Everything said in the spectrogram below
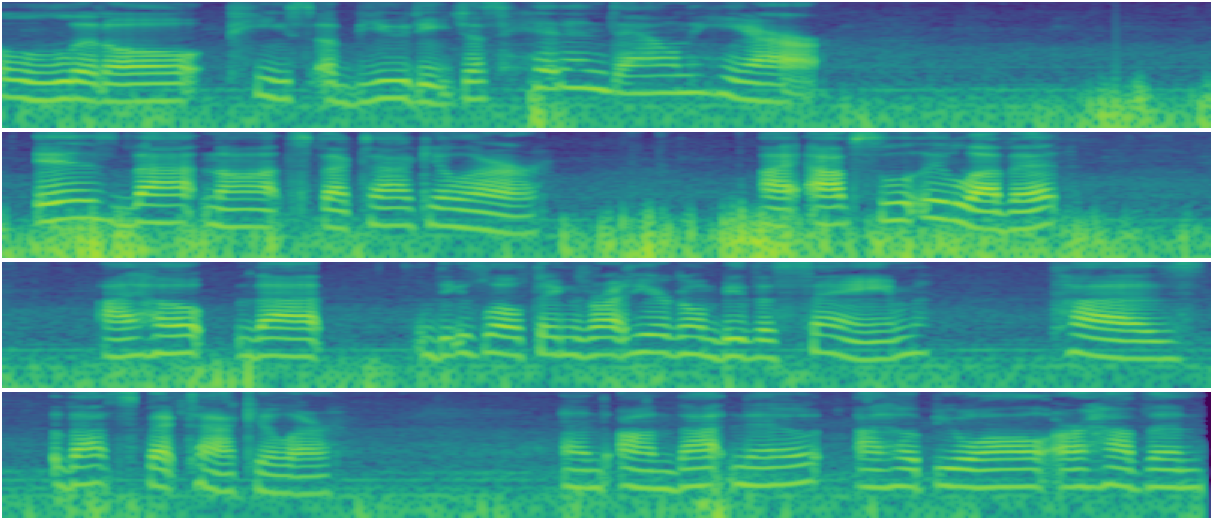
little piece of beauty just hidden down here. Is that not spectacular? I absolutely love it. I hope that these little things right here are going to be the same because that's spectacular. And on that note, I hope you all are having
